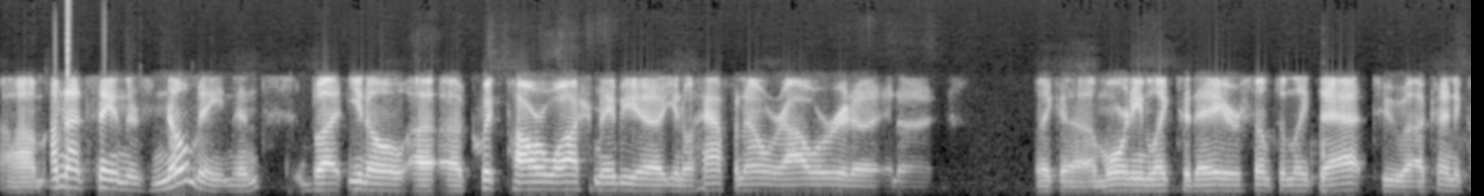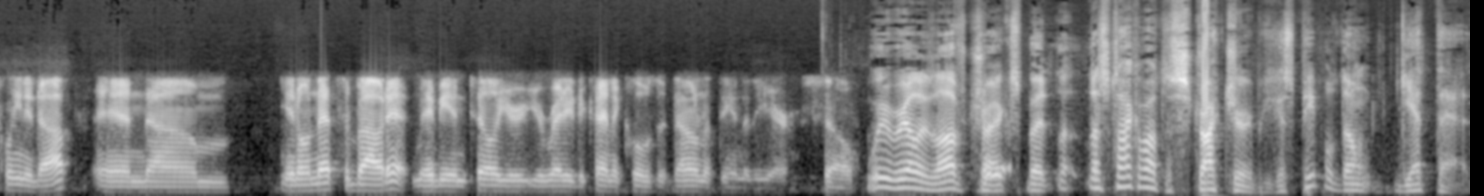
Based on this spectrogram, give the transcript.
um, I'm not saying there's no maintenance, but you know, a, a quick power wash, maybe a you know half an hour, hour in a in a like a, morning like today or something like that to uh, kind of clean it up, and um, you know, and that's about it. Maybe until you're you're ready to kind of close it down at the end of the year. So we really love Trex, but l- let's talk about the structure because people don't get that.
